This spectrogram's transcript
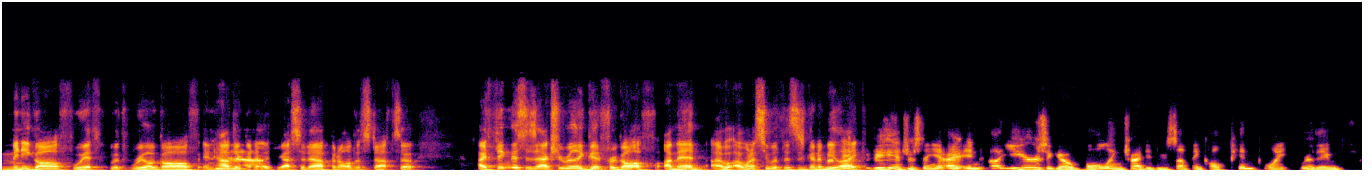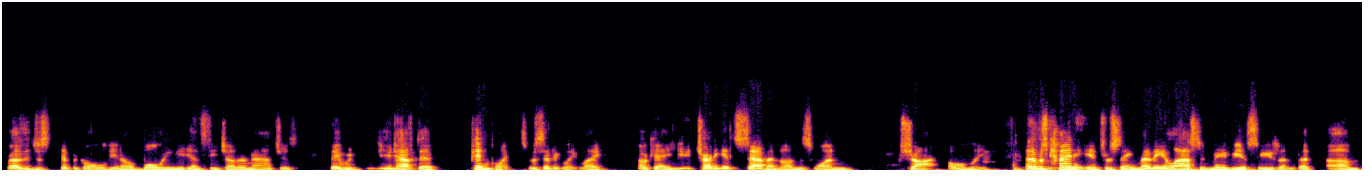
mini golf with with real golf and how they're going to dress it up and all this stuff. So I think this is actually really good for golf. I'm in. I, I want to see what this is going to be like. It'd be interesting. Yeah, I- in uh, years ago, bowling tried to do something called pinpoint, where they would rather than just typical, you know, bowling against each other matches, they would you'd have to pinpoint specifically, like okay, you try to get seven on this one shot only, and it was kind of interesting. I think it lasted maybe a season, but um,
